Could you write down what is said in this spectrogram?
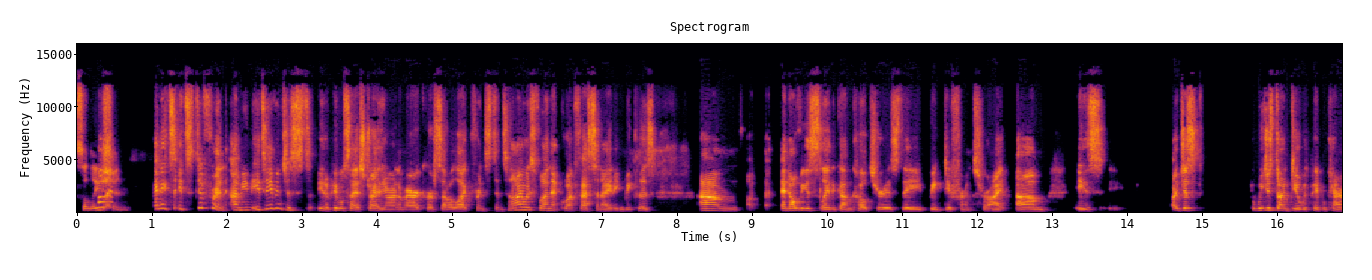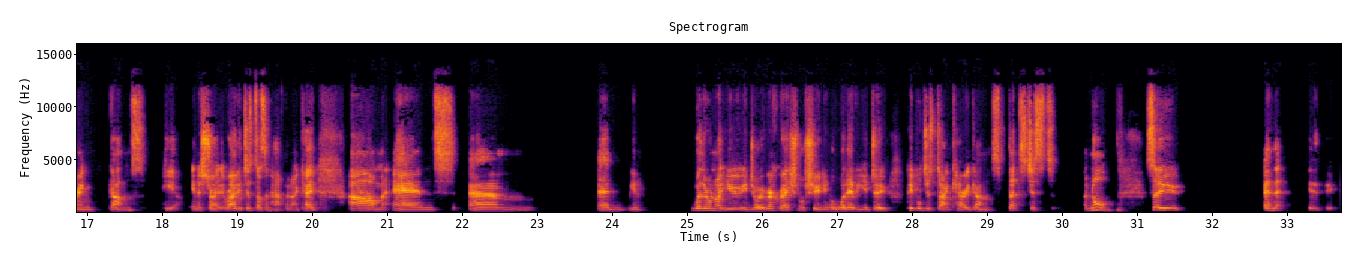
solution and it's it's different. I mean, it's even just you know people say Australia and America are so alike, for instance, and I always find that quite fascinating because, um, and obviously the gun culture is the big difference, right? Um, is I just we just don't deal with people carrying guns here in Australia, right? It just doesn't happen, okay? Um, and um, and you know whether or not you enjoy recreational shooting or whatever you do, people just don't carry guns. That's just a norm. So, and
